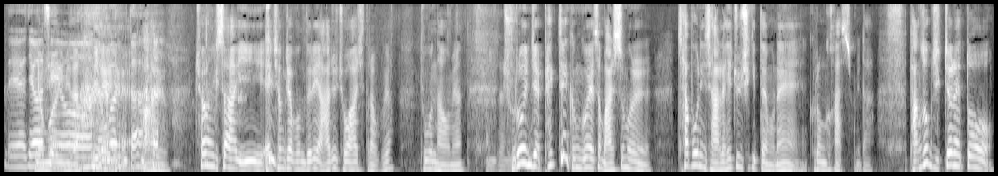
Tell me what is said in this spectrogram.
네, 안녕하세요. 영광입니다. 영광입니다. 예, 아유, 최강기사 이 애청자분들이 아주 좋아하시더라고요. 두 분 나오면 감사합니다. 주로 이제 팩트에 근거해서 말씀을 차분히 잘 해주시기 때문에 그런 것 같습니다. 방송 직전에 또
